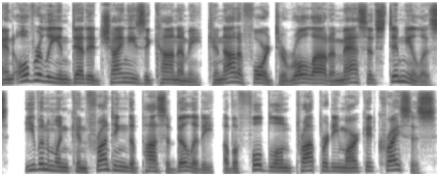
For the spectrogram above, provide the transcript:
An overly indebted Chinese economy cannot afford to roll out a massive stimulus, even when confronting the possibility of a full blown property market crisis.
